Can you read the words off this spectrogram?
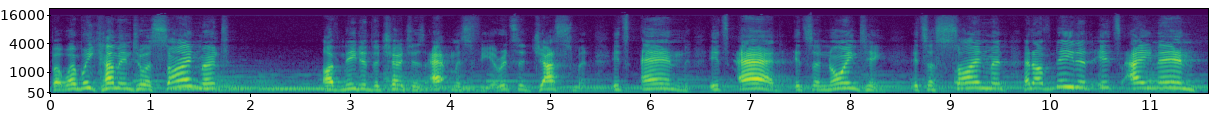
But when we come into assignment, I've needed the church's atmosphere, its adjustment, its and, its add, its anointing, its assignment, and I've needed its amen.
